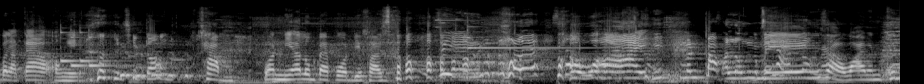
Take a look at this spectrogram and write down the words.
ไปละเก้าเอางี้ถูกต้องช่ำวันนี้อารมณ์แปรปรวนดีค่ะชอบจริงเพราะเลยสาววายมันปรับอารมณ์กันจไม่ริได้หงรอกสานะววายมันขึ้น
